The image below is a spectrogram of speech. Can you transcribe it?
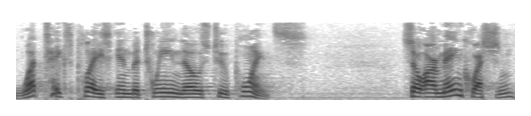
What takes place in between those two points? So our main question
